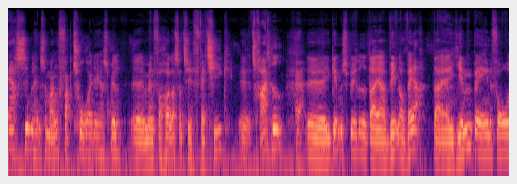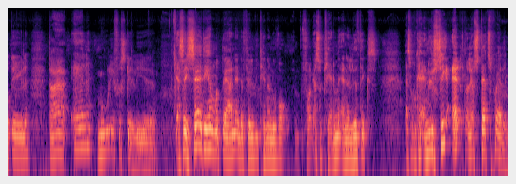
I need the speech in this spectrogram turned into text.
er simpelthen så mange faktorer i det her spil. Øh, man forholder sig til fatigue, øh, træthed Ja. øh, igennem spillet. Der er vind og vejr. Der er hjemmebane fordele. Der er alle mulige forskellige... Øh, Altså især i det her moderne NFL, vi kender nu, hvor folk er så pjatte med analytics. Altså man kan analysere alt og lave stats på alt.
